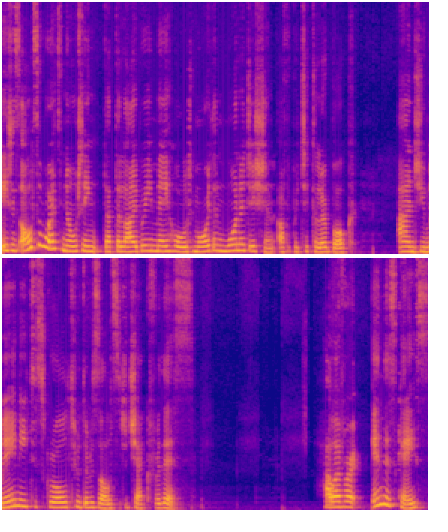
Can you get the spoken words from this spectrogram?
It is also worth noting that the library may hold more than one edition of a particular book and you may need to scroll through the results to check for this. However, in this case,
